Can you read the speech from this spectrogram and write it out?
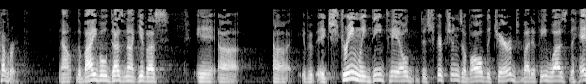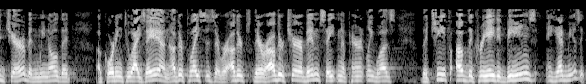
covereth. Now, the Bible does not give us uh, uh, extremely detailed descriptions of all the cherubs, but if he was the head cherub, and we know that according to Isaiah and other places there were other there are other cherubim, Satan apparently was the chief of the created beings, and he had music.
